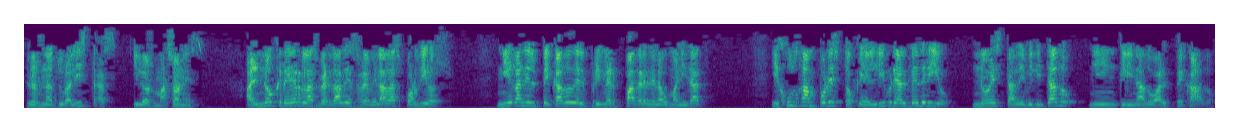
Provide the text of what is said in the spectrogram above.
los naturalistas y los masones, al no creer las verdades reveladas por Dios, niegan el pecado del primer padre de la humanidad y juzgan por esto que el libre albedrío no está debilitado ni inclinado al pecado.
